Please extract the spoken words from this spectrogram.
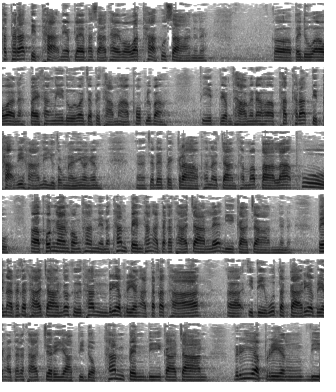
พัทรติถะเนี่ยแปลภาษาไทยว่าวัดท่าพุทราเนี่ยนะ ก็ไปดูเอาว่านะไปครั้งนี้ดูว่าจะไปถามหาพบหรือเปล่าพี่เตรียมถามนะว่าพัทรติถาวิหารนี่อยู่ตรงไหนเหมือนกันนะจะได้ไปกราบท่านอาจารย์ธรรมปาละผู้ผลงานของท่านเนี่ยนะท่านเป็นทั้งอัตถกถาจารย์และดีกาจารย์เนี่ยนะเป็นอัตถกถาจารย์ก็คือท่านเรียบเรียงอัตถกถาอิติวุตกะเรียบเรียงอัตถกถาจริยาปิดก ท่านเป็นดีกาจารย์ เรียบเรียงดี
